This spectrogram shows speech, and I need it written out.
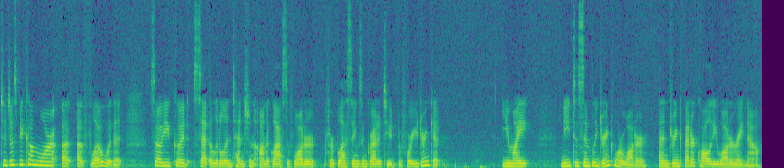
to just become more at, at flow with it. So you could set a little intention on a glass of water for blessings and gratitude before you drink it. You might need to simply drink more water and drink better quality water right now.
